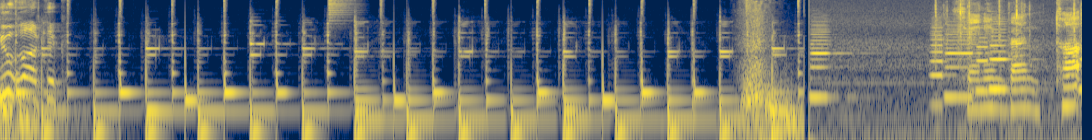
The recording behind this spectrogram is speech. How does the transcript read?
Yuh artık. Senin ben ta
